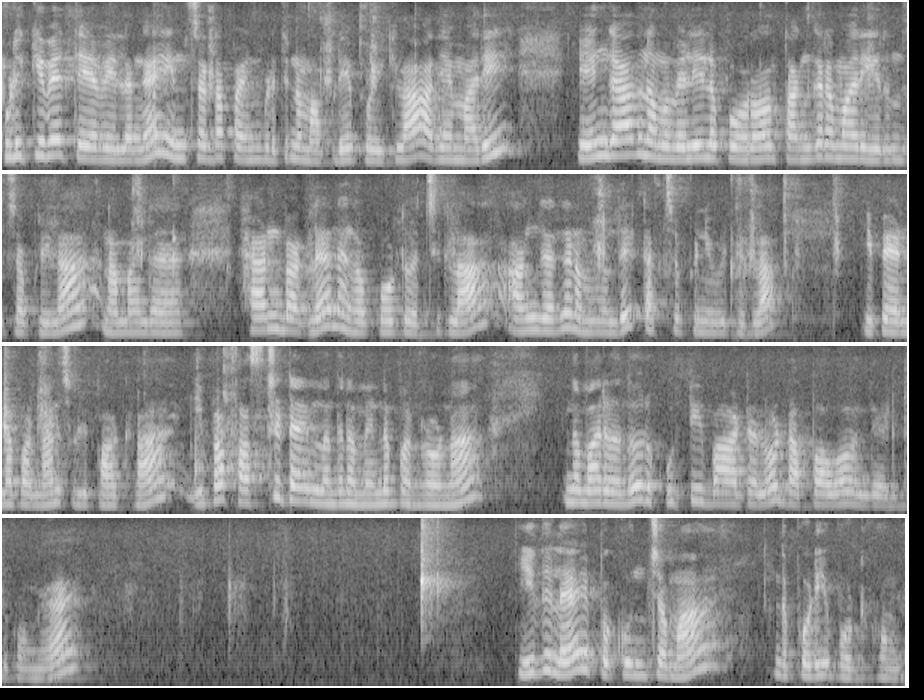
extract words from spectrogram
குளிக்கவே தேவையில்லைங்க. இன்ஸ்டண்ட்டாக பயன்படுத்தி நம்ம அப்படியே போய்க்கலாம். அதே மாதிரி எங்கேயாவது நம்ம வெளியில் போகிறோம் தங்குற மாதிரி இருந்துச்சு அப்படின்னா நம்ம அந்த ஹேண்ட்பேக்கில் நாங்கள் போட்டு வச்சுக்கலாம். அங்கங்கே நம்ம வந்து டச்சப் பண்ணி விட்டுக்கலாம். இப்போ என்ன பண்ணலான்னு சொல்லி பார்க்கலாம். இப்போ ஃபஸ்ட்டு டைம் வந்து நம்ம என்ன பண்ணுறோன்னா இந்த மாதிரி வந்து ஒரு குட்டி பாட்டிலோ டப்பாவோ வந்து எடுத்துக்கோங்க. இதில் இப்போ கொஞ்சமாக இந்த பொடியை போட்டுக்கோங்க.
